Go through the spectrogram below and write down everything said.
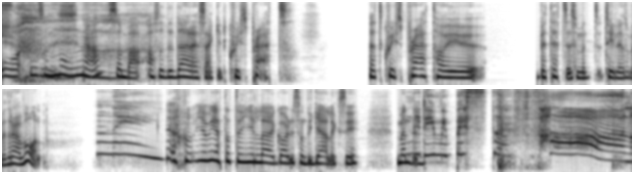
Och det är så många som bara, alltså det där är säkert Chris Pratt. För att Chris Pratt har ju betett sig som ett, tydligen som ett rövhål. Nej! Ja, Jag vet att du gillar Guardians of the Galaxy. Men Nej, det är min bästa. Fan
